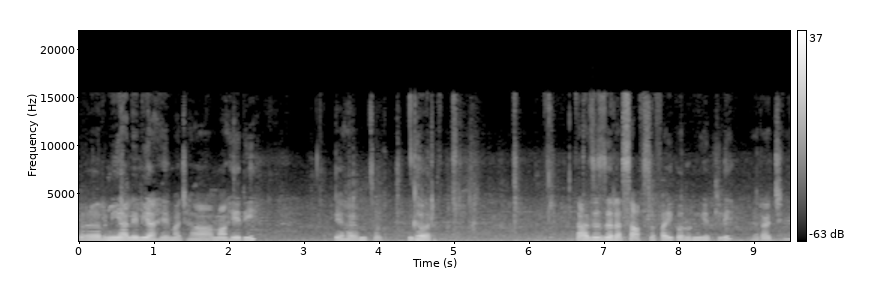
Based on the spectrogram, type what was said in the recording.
तर मी आलेली आहे माझ्या माहेरी. हे आहे आमचं घर. तर आजच जरा साफसफाई करून घेतली घराची.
